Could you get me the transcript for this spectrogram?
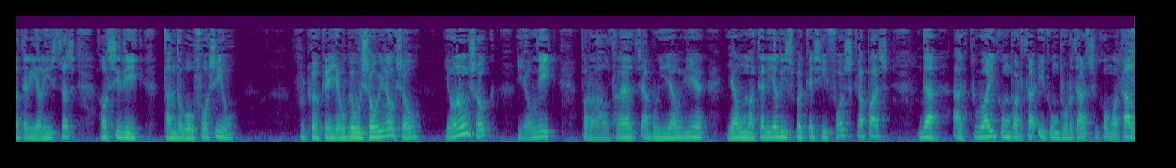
materialistes els hi dic tant de bo ho fóssiu perquè creieu que ho sou i no ho sou. Jo no ho sóc, jo ho dic però d'altres, avui hi ha, un dia, hi ha un materialisme que si fos capaç d'actuar i comportar-se i comportar com a tal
